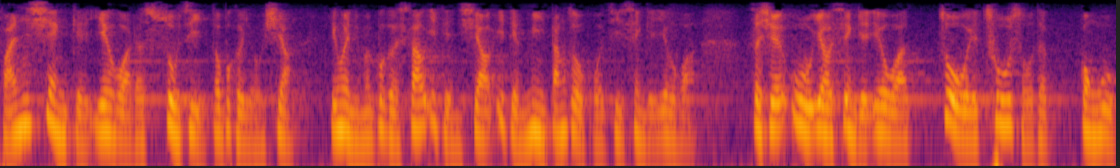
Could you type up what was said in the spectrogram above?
凡献给耶和华的数据都不可有效，因为你们不可烧一点硝、一点蜜当做火祭献给耶和华。这些物要献给耶和华作为出手的供物，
